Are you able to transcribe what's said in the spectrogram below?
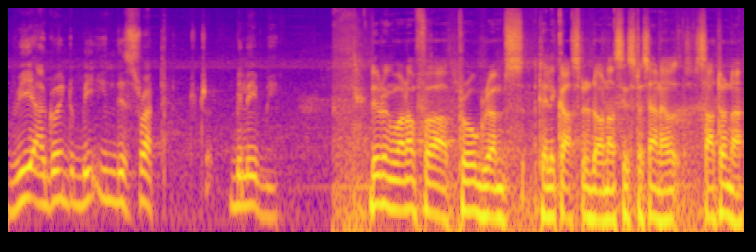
we are going to be in this rut, believe me. During one of our programs telecasted on our sister channel Satana,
